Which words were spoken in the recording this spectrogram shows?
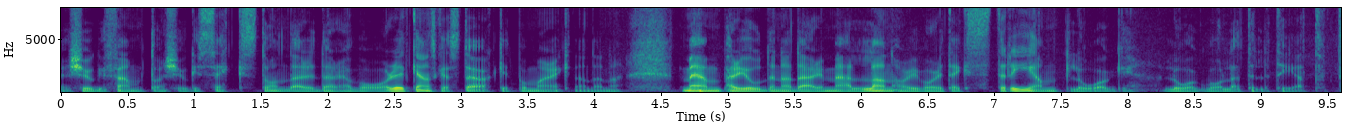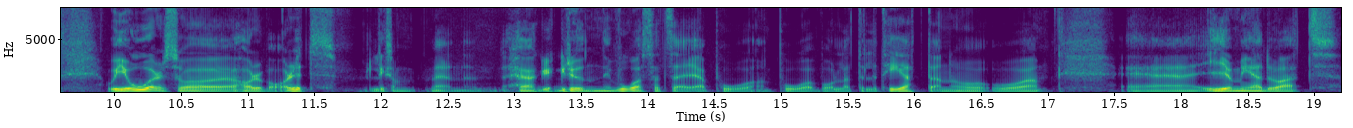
2015, 2016, där, där det har varit ganska stökigt på marknaderna. Men perioderna däremellan har ju varit extremt låg, låg volatilitet. Och i år så har det varit liksom en högre grundnivå så att säga på, på volatiliteten. Och, och eh, I och med då att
